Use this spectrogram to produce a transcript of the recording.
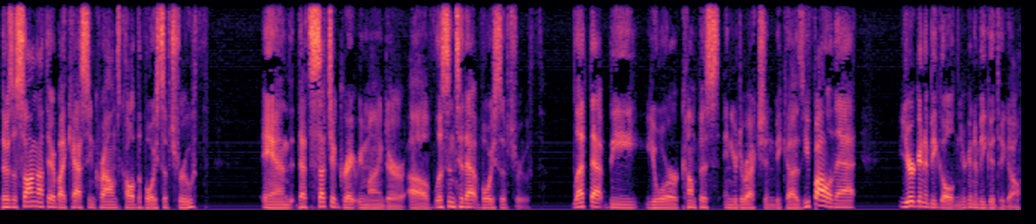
There's a song out there by Casting Crowns called "The Voice of Truth," and that's such a great reminder of listen to that voice of truth. let that be your compass and your direction because you follow that, you're going to be golden. You're going to be good to go.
